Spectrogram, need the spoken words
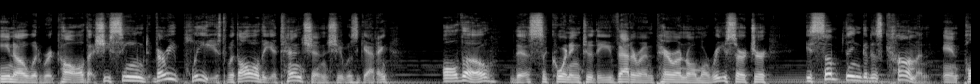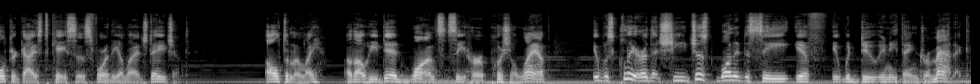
Eno would recall that she seemed very pleased with all the attention she was getting, although this, according to the veteran paranormal researcher, is something that is common in poltergeist cases for the alleged agent. Ultimately, although he did once see her push a lamp, it was clear that she just wanted to see if it would do anything dramatic,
